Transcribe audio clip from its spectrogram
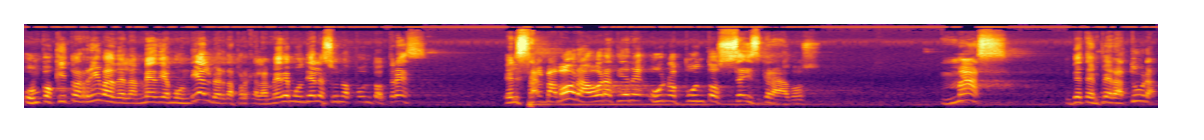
Un poquito arriba de la media mundial, ¿verdad? Porque la media mundial es 1.3. El Salvador ahora tiene 1.6 grados más de temperatura.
